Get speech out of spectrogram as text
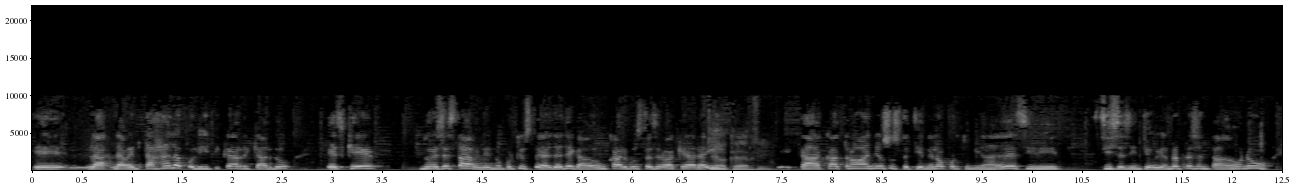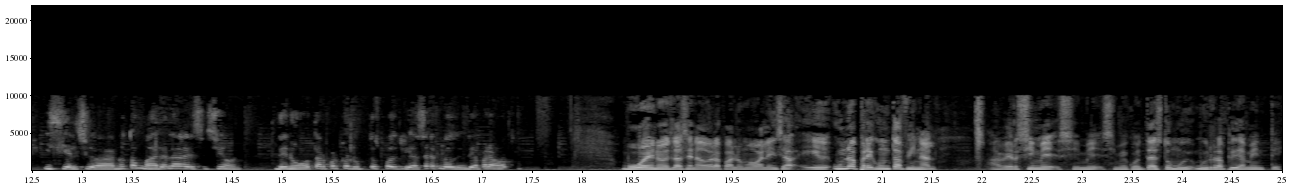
Eh, la, la ventaja de la política, Ricardo, es que no es estable, no porque usted haya llegado a un cargo, usted se va a quedar ahí. Se va a quedar, sí. Eh, Cada cuatro años usted tiene la oportunidad de decidir si se sintió bien representado o no. Y si el ciudadano tomara la decisión de no votar por corruptos, podría hacerlo de un día para otro. Bueno, es la senadora Paloma Valencia. Eh, una pregunta final. A ver si me, si me, si me cuenta esto muy, muy rápidamente.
